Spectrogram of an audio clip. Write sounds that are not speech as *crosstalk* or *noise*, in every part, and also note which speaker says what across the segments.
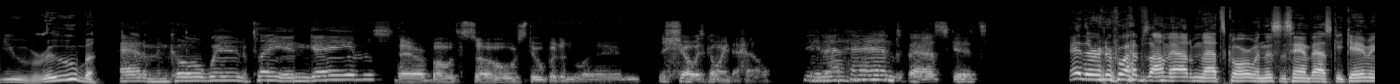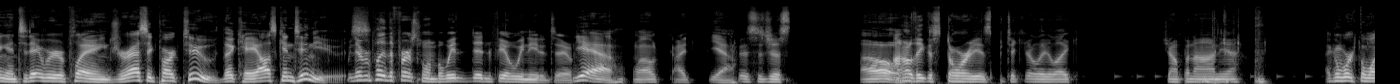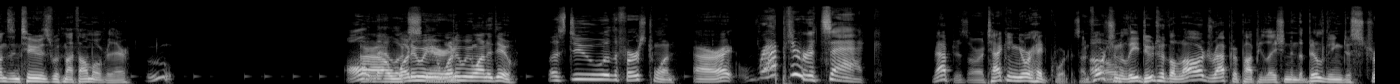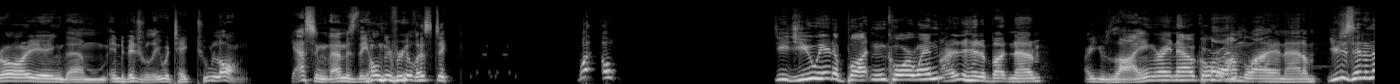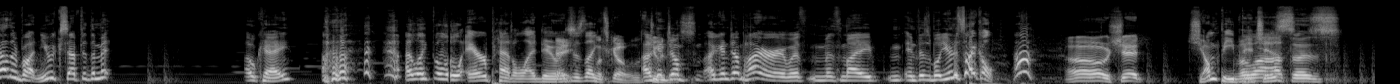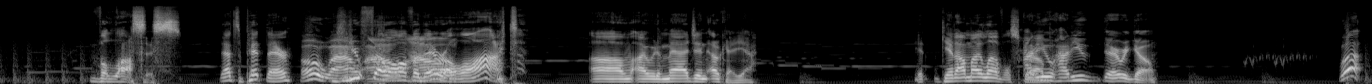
Speaker 1: you rube.
Speaker 2: Adam and Corwin are playing games.
Speaker 3: They're both so stupid and lame.
Speaker 2: The show is going to hell. In a handbasket.
Speaker 1: Hey there, *laughs* interwebs. I'm Adam. That's Corwin. This is Handbasket Gaming, and today we were playing Jurassic Park 2: The Chaos Continues.
Speaker 4: We never played the first one, but we didn't feel we needed to.
Speaker 1: Yeah. Well, I yeah.
Speaker 4: This is just.
Speaker 1: Oh,
Speaker 4: I don't think the story is particularly like jumping on you. *laughs*
Speaker 1: I can work the ones and twos with my thumb over there.
Speaker 4: Ooh. All
Speaker 1: Uh,
Speaker 4: of that looks
Speaker 1: what do we. What do we want to do?
Speaker 4: Let's do the first one.
Speaker 1: All right, raptor attack. Raptors are attacking your headquarters. Unfortunately, due to the large raptor population in the building, destroying them individually would take too long. Gassing them is the *laughs* only realistic. What? Oh. Did you hit a button, Corwin?
Speaker 4: I didn't hit a button, Adam.
Speaker 1: Are you lying right now, Corwin?
Speaker 4: Oh, I'm lying, Adam.
Speaker 1: You just hit another button. You accepted the mi- Okay. *laughs* I like the little air pedal I do.
Speaker 3: Hey,
Speaker 1: it's just like
Speaker 3: let's go. Let's
Speaker 1: I
Speaker 3: do
Speaker 1: can
Speaker 3: this.
Speaker 1: jump. I can jump higher with with my invisible unicycle. Ah,
Speaker 3: Oh shit!
Speaker 1: jumpy bitches.
Speaker 4: Velocis.
Speaker 1: Velocis. That's a pit there.
Speaker 4: Oh wow!
Speaker 1: you fell
Speaker 4: ow,
Speaker 1: off of there a lot. Um, I would imagine. Okay, yeah. Get get on my level,
Speaker 4: How do you? How do you? There we go.
Speaker 1: What?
